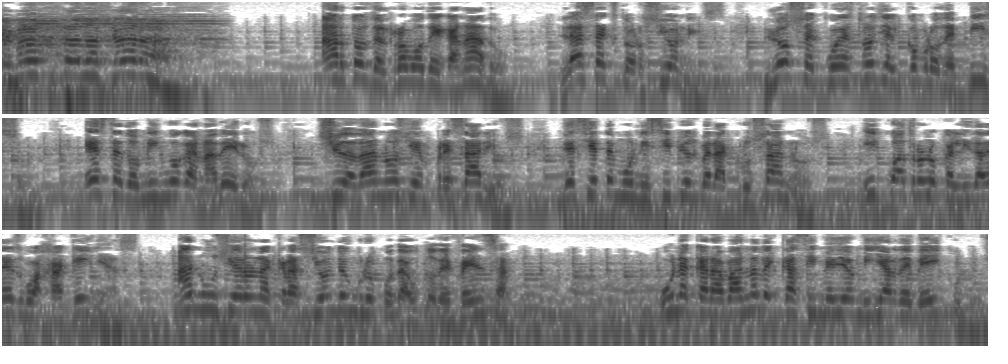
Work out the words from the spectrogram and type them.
levanta la cara. Hartos del robo de ganado, las extorsiones, los secuestros y el cobro de piso, este domingo ganaderos, ciudadanos y empresarios de siete municipios veracruzanos y cuatro localidades oaxaqueñas anunciaron la creación de un grupo de autodefensa. Una caravana de casi medio millar de vehículos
